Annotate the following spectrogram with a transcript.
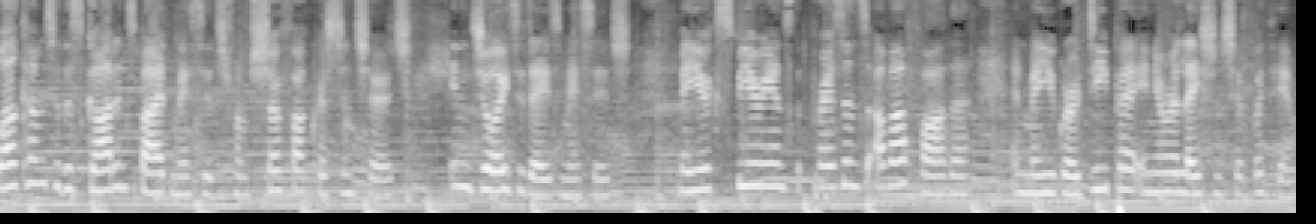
Welcome to this God inspired message from Shofar Christian Church. Enjoy today's message. May you experience the presence of our Father and may you grow deeper in your relationship with Him.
